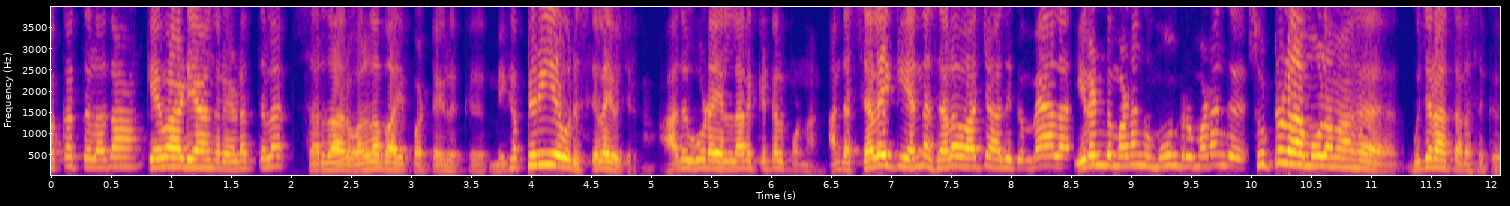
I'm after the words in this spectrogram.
பக்கத்துல தான் கெவாடியாங்கிற இடத்துல சர்தார் வல்லபாய் பட்டேலுக்கு மிகப்பெரிய ஒரு சிலை வச்சிருக்காங்க. அது கூட எல்லாரும் கிண்டல் பண்ணாங்க. அந்த சிலைக்கு என்ன செலவாச்சோ அதுக்கு மேல இரண்டு மடங்கு மூன்று மடங்கு சுற்றுலா மூலமாக குஜராத் அரசுக்கு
